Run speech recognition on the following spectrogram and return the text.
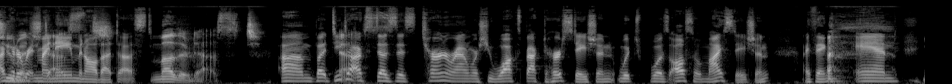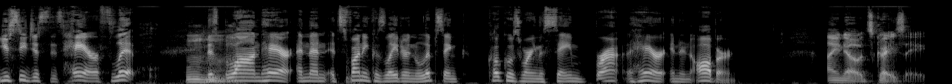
I could have written my name and all that dust. dust. Mother dust. Um, but Detox Yes. does this turnaround where she walks back to her station, which was also my station, I think, and you see just this hair flip, this Mhm. blonde hair, and then it's funny because later in the lip sync, Coco's wearing the same bra- hair in an auburn. I know it's crazy.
